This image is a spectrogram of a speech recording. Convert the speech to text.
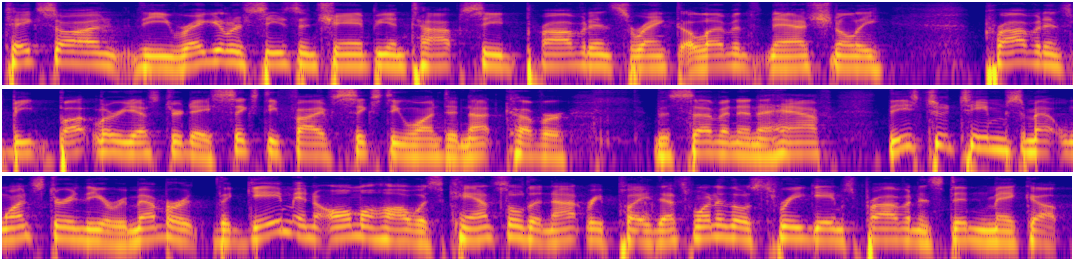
Takes on the regular season champion top seed Providence ranked 11th nationally. Providence beat Butler yesterday 65-61 did not cover the seven and a half. These two teams met once during the year. Remember, the game in Omaha was canceled and not replayed. That's one of those three games Providence didn't make up.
